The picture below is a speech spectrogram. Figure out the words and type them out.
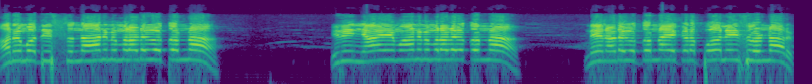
అనుమతిస్తుందా అని మిమ్మల్ని అడుగుతున్నా. ఇది న్యాయమా అని మిమ్మల్ని అడుగుతున్నా. నేను అడుగుతున్నా ఇక్కడ పోలీసులు ఉన్నారు.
